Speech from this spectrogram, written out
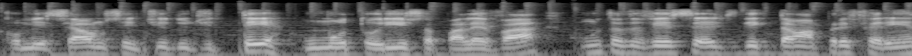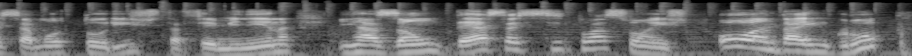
comercial no sentido de ter um motorista para levar, muitas vezes você tem que dar uma preferência à motorista feminina em razão dessas situações. Ou andar em grupo,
